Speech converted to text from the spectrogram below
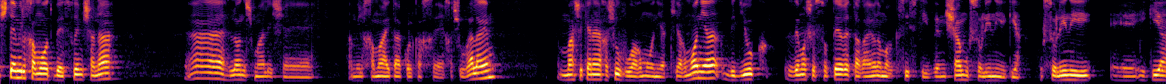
שתי מלחמות ב-20 שנה, לא נשמע לי שהמלחמה הייתה כל כך חשובה להם. מה שכן היה חשוב הוא הרמוניה, כי הרמוניה בדיוק זה מה שסותר את הרעיון המרקסיסטי, ומשם מוסוליני הגיע. מוסוליני אה, הגיע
